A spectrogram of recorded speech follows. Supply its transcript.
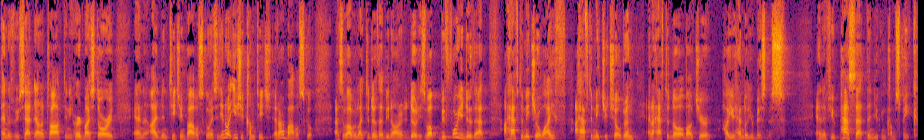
And as we sat down and talked, and he heard my story, and I'd been teaching Bible school, and he said, You know what? You should come teach at our Bible school. I said, Well, I would like to do that. It'd be an honor to do it. He said, Well, before you do that, I have to meet your wife, I have to meet your children, and I have to know about your, how you handle your business. And if you pass that, then you can come speak.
